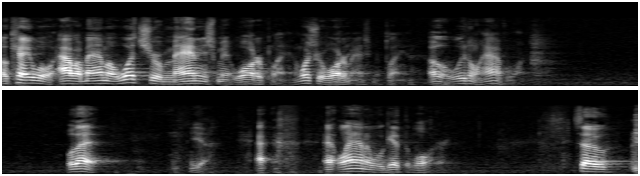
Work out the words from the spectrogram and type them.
okay, well, Alabama, what's your management water plan? What's your water management plan? Oh, we don't have one. Well, that, yeah, Atlanta will get the water. So,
